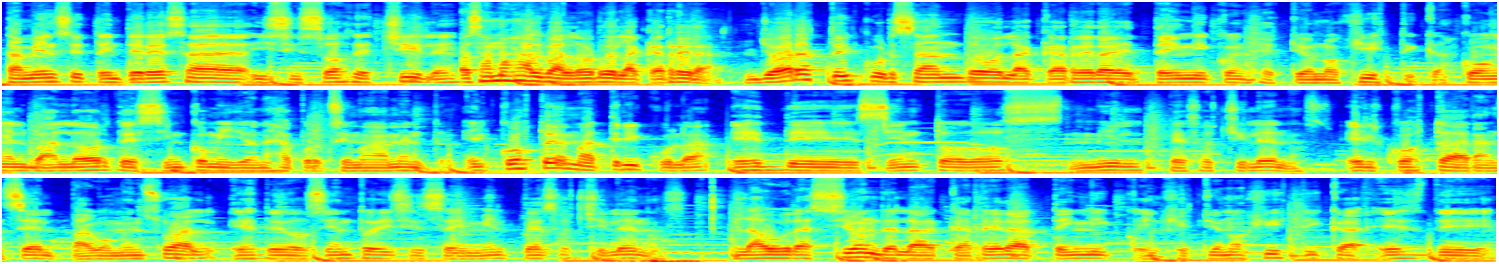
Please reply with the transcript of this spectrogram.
También si te interesa y si sos de Chile, pasamos al valor de la carrera. Yo ahora estoy cursando la carrera de técnico en gestión logística, con el valor de 5 millones aproximadamente. El costo de matrícula es de 102 mil pesos chilenos. El costo de arancel pago mensual es de 216 mil pesos chilenos. La duración de la carrera técnico en gestión logística es de,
